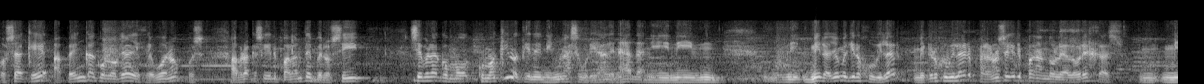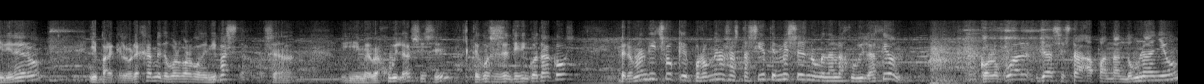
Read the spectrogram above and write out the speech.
O sea que apenca con lo que hay. Dice, bueno, pues habrá que seguir para adelante, pero sí, sí, verdad, como, como aquí no tiene ninguna seguridad de nada, ni, ni, ni- Mira, yo me quiero jubilar, me quiero jubilar para no seguir pagándole a las orejas mi dinero y para que la oreja me devuelva algo de mi pasta. O sea, y me voy a jubilar, sí, sí. Tengo 65 tacos, pero me han dicho que por lo menos hasta 7 meses no me dan la jubilación. Con lo cual ya se está apandando un año,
